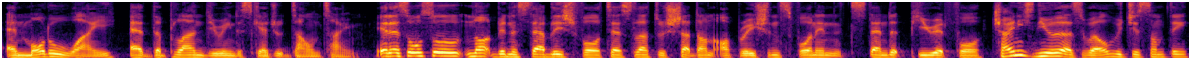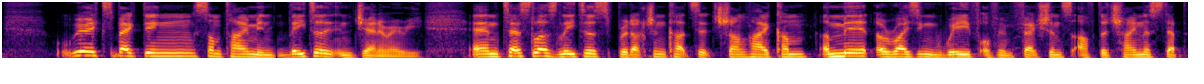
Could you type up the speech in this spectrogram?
and Model Y at the plant during the scheduled downtime. It has also not been established for Tesla to shut down operations for an extended period for Chinese New Year as well, which is something we're expecting sometime in later in January. And Tesla's latest production cuts at Shanghai come amid a rising wave of infections after China stepped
